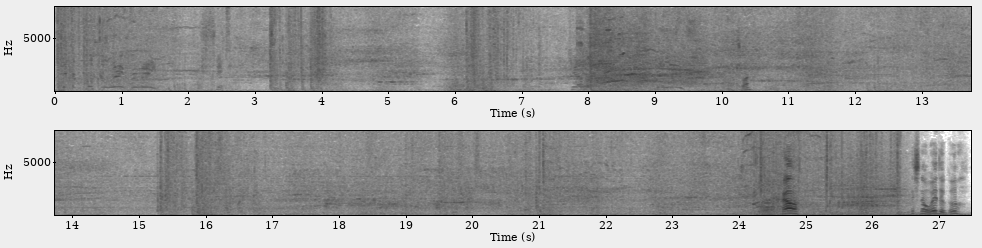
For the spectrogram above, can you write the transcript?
Get the fuck away from me! Shit. one. hell? There's no way to go.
